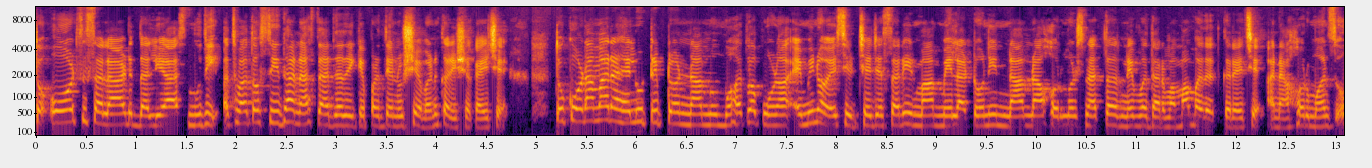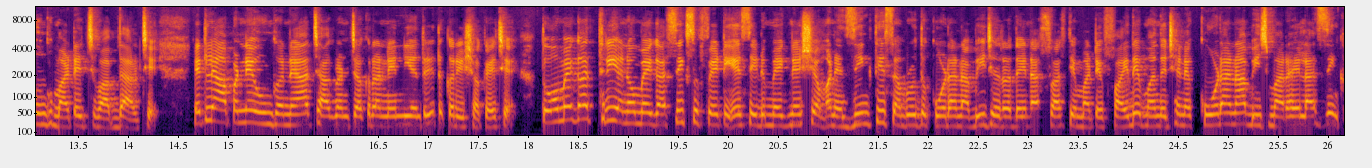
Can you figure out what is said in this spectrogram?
તો ઓટ્સ, સલાડ, દલિયા, સ્મૂધી અથવા તો સીધા નાસ્તા તરીકે પણ તેનું સેવન કરી શકાય છે. તો કોળામાં રહેલું ટ્રિપ્ટોન નામનું મહત્વપૂર્ણ એમિનો એસિડ છે જે શરીરમાં મેલાટોનિન નામના હોર્મોન્સના સ્તરને વધારવામાં મદદ કરે છે અને આ હોર્મોન્સ ઊંઘ માટે જવાબદાર છે. એટલે આપણને ઊંઘ અને આ જાગરણ ચક્રને નિયંત્રિત કરી શકે છે. તો ઓમેગા થ્રી અને omega six fatty acid, magnesium અને ઝીંકથી સમૃદ્ધ કોળાના બીજ હૃદયના સ્વાસ્થ્ય માટે ફાયદેમંદ છે અને કોળાના બીજમાં રહેલા ઝીંક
